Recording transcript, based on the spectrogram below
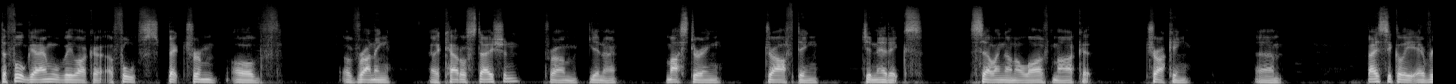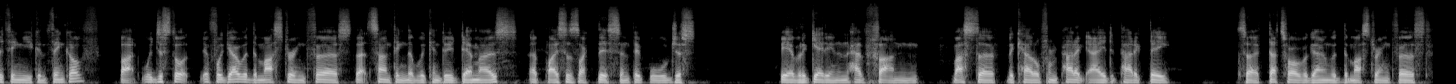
the full game will be like a, a full spectrum of of running a cattle station from you know mustering, drafting, genetics, selling on a live market, trucking, um, basically everything you can think of. But we just thought if we go with the mustering first, that's something that we can do demos at places like this, and people will just be able to get in and have fun, muster the cattle from paddock A to paddock B. So that's why we're going with the mustering first.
